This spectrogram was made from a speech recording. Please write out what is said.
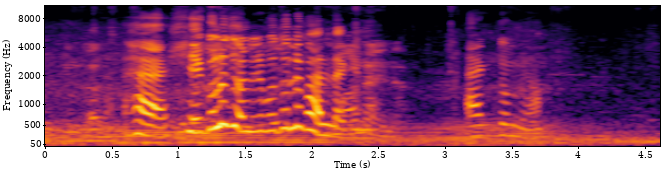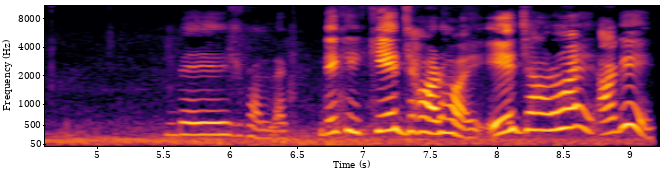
শৌখিন গাছ। হ্যাঁ সেগুলো জলের বোতলে ভালো লাগে না। একদম না। বেশ ভালো লাগে। দেখি কে ঝাড় হয়? এ ঝাড় হয় আগে?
